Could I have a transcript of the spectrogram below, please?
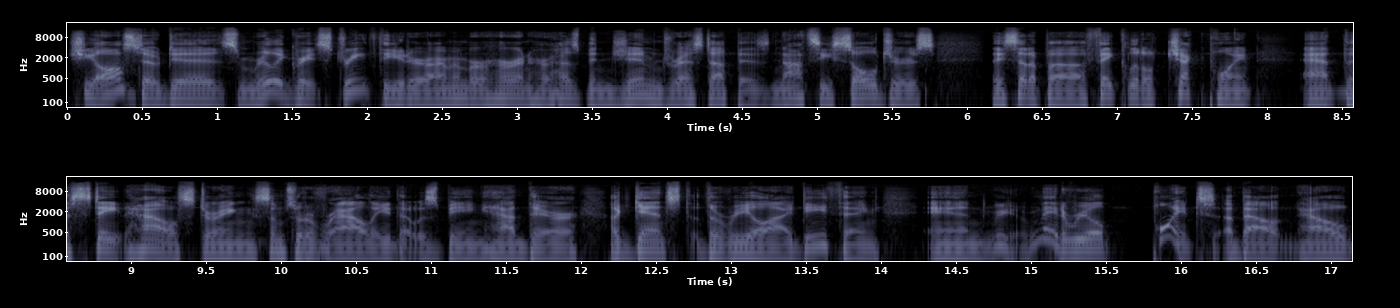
she also did some really great street theater. I remember her and her husband jim dressed up as nazi soldiers. They set up a fake little checkpoint at the state house during some sort of rally that was being had there against the real ID thing and made a real point about how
